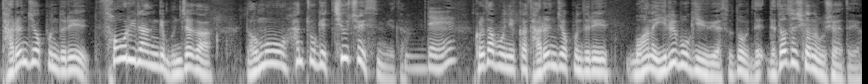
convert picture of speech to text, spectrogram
다른 지역 분들이 서울이라는 게 문제가 너무 한쪽에 치우쳐 있습니다. 네. 그러다 보니까 다른 지역 분들이 뭐 하나 일을 보기 위해서도 네, 네다섯 시간을 오셔야 돼요.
